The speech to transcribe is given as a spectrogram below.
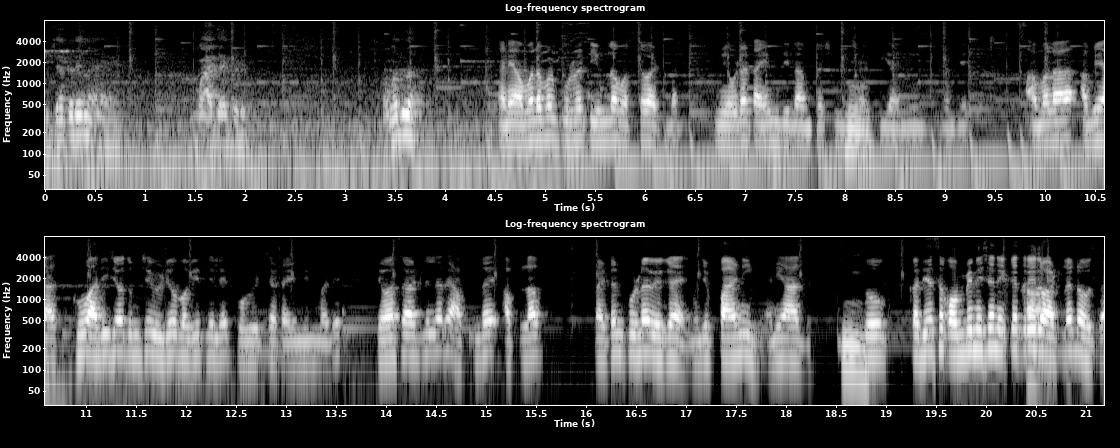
तुझ्याकडे नाही माझ्याकडे. समजलं? आणि आम्हाला पण पूर्ण टीमला मस्त वाटलं. तुम्ही एवढा टाइम दिला आमच्या शूटसाठी आणि म्हणजे आम्हाला आम्ही आ- खूप आधी जेव्हा तुमचे व्हिडिओ बघितलेले कोविडच्या टायमिंगमध्ये तेव्हा असं वाटलेलं अरे आपलं आपला पॅटर्न पूर्ण वेगळा आहे. म्हणजे पाणी आणि आग. हम्म. सो कधी असं कॉम्बिनेशन एकत्र येईल हा. वाटलं नव्हतं.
